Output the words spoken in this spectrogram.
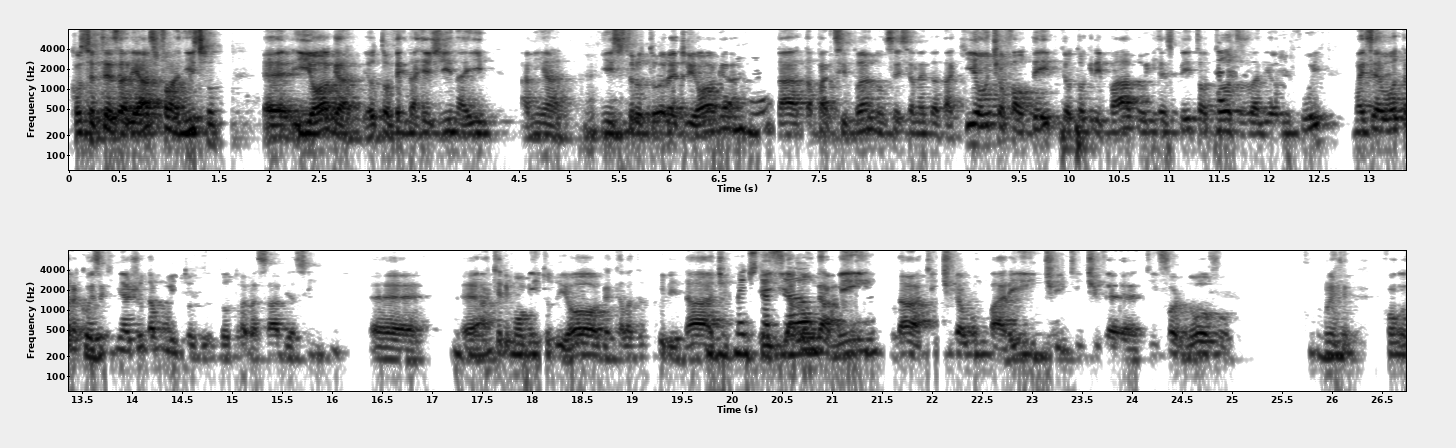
Com certeza. Aliás, falando nisso, é, yoga, eu estou vendo a Regina aí a minha, instrutora de yoga está uhum. tá participando, não sei se ela ainda está aqui. Ontem eu faltei, porque eu estou gripado, em respeito a todos ali eu não fui, mas é outra coisa que me ajuda muito, doutora, sabe? Assim, é, é, uhum. aquele momento do yoga, aquela tranquilidade, Meditação. e alongamento, tá? Quem tiver algum parente, quem tiver, quem for novo, uhum. com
